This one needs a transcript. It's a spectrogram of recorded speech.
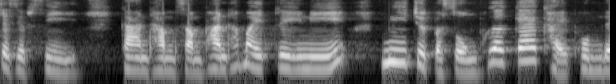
1574 การทำสัมพันธไมตรีนี้มีจุดประสงค์เพื่อแก้ไขพรมแดน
